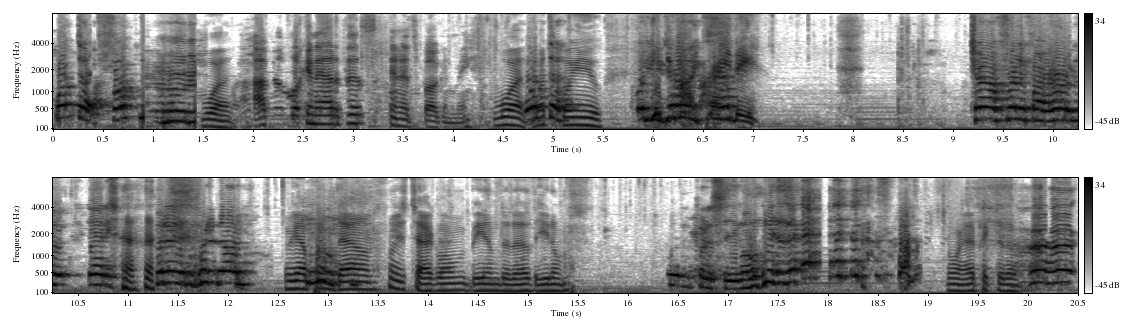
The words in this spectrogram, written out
What the fuck? What? I've been looking at this and it's bugging me. What? What What's the- bugging you? What are you doing? Crazy. Turn on friendly fire. Hurry, Luke. Danny. Put it in. Put it on. We gotta put him down. We just tackle him, beat him to death, eat him. Put a seagull in his ass. Don't worry, I picked it up.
